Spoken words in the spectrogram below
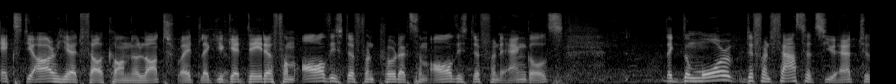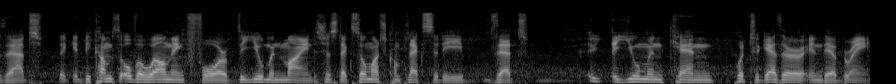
XDR here at Falcon a lot, right? Like you get data from all these different products, from all these different angles like the more different facets you add to that, like it becomes overwhelming for the human mind. It's just like so much complexity that a, human can put together in their brain.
